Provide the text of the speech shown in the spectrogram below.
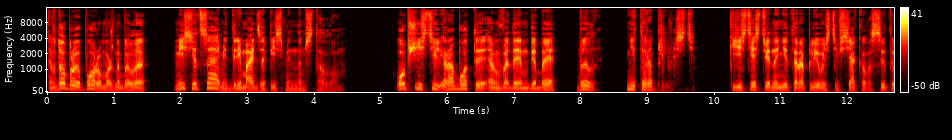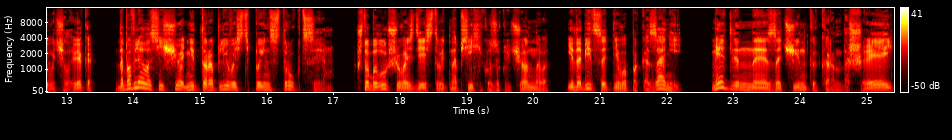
В добрую пору можно было месяцами дремать за письменным столом. Общий стиль работы МВД МГБ был неторопливость. К естественной неторопливости всякого сытого человека добавлялась еще неторопливость по инструкциям, чтобы лучше воздействовать на психику заключенного и добиться от него показаний, медленная зачинка карандашей,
